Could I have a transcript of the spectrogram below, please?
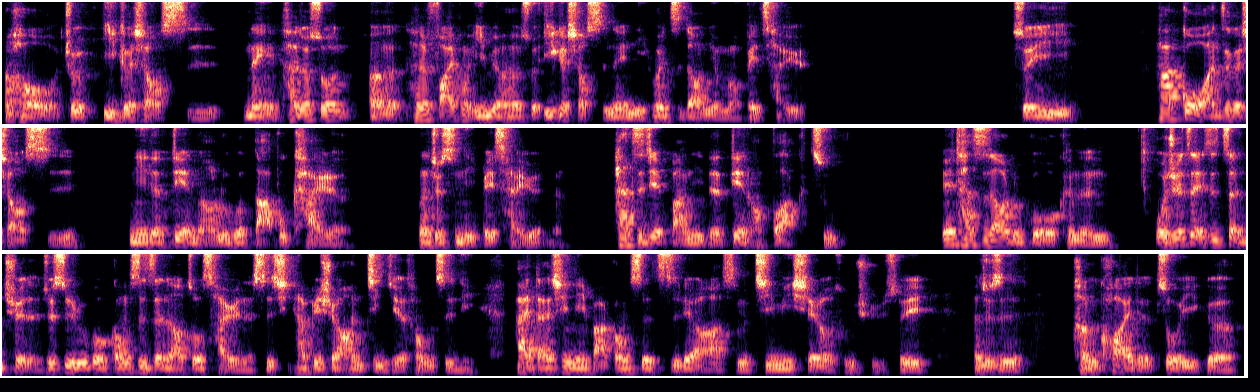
然后就一个小时内，他就说，呃，他就发一封 email，他就说一个小时内你会知道你有没有被裁员，所以他过完这个小时，你的电脑如果打不开了，那就是你被裁员了。他直接把你的电脑 block 住，因为他知道，如果可能，我觉得这也是正确的，就是如果公司真的要做裁员的事情，他必须要很紧急的通知你，他也担心你把公司的资料啊什么机密泄露出去，所以他就是很快的做一个，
